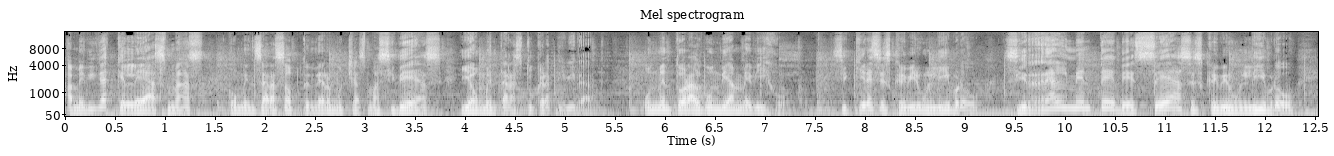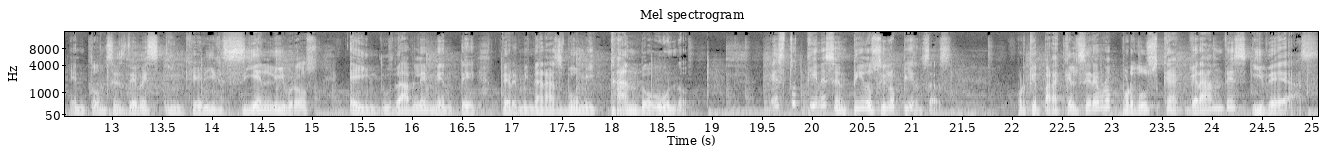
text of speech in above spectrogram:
A medida que leas más, comenzarás a obtener muchas más ideas y aumentarás tu creatividad. Un mentor algún día me dijo, si quieres escribir un libro, si realmente deseas escribir un libro, entonces debes ingerir 100 libros e indudablemente terminarás vomitando uno. Esto tiene sentido si lo piensas, porque para que el cerebro produzca grandes ideas,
